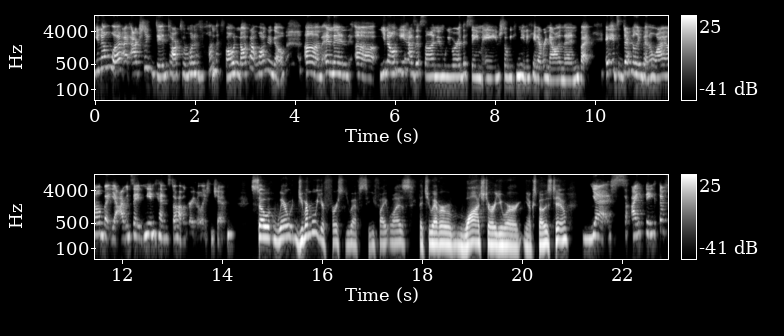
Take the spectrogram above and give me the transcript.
You know what? I actually did talk to him on, on the phone not that long ago. Um, and then, uh, you know, he has a son and we were the same age. So we communicate every now and then. But it's definitely been a while. But yeah, I would say me and Ken still have a great relationship. So, where do you remember what your first UFC fight was that you ever watched or you were, you know, exposed to? Yes. I think the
